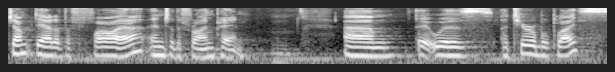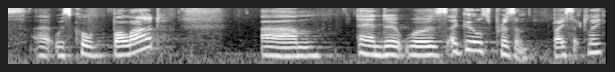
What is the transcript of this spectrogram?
jumped out of the fire into the frying pan. Um, it was a terrible place. Uh, it was called Bollard, um, and it was a girls' prison, basically.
